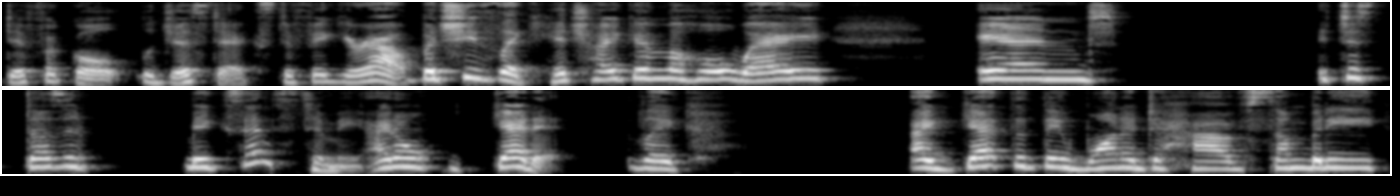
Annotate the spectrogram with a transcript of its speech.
difficult logistics to figure out. But she's like hitchhiking the whole way and it just doesn't make sense to me. I don't get it. Like I get that they wanted to have somebody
